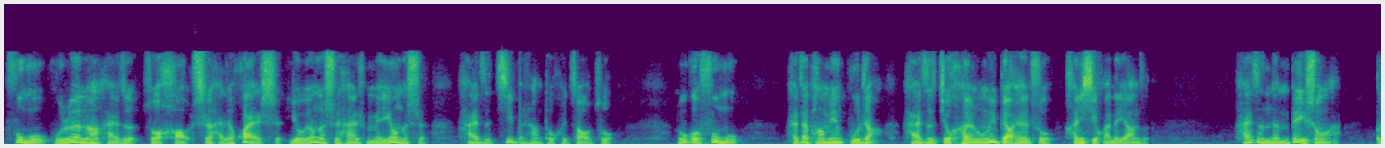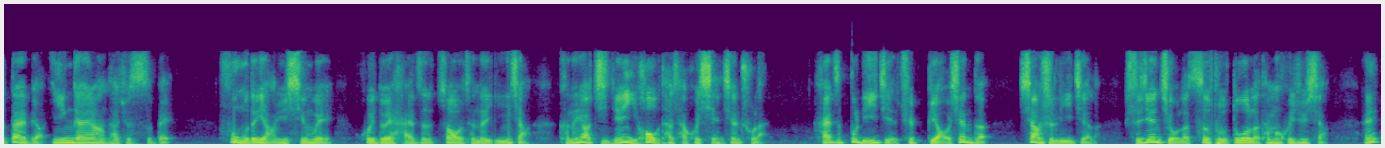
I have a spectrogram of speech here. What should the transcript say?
父母无论让孩子做好事还是坏事，有用的事还是没用的事，孩子基本上都会照做。如果父母还在旁边鼓掌，孩子就很容易表现出很喜欢的样子。孩子能背诵啊，不代表应该让他去死背。父母的养育行为会对孩子造成的影响，可能要几年以后他才会显现出来。孩子不理解却表现的像是理解了，时间久了，次数多了，他们会去想：哎，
